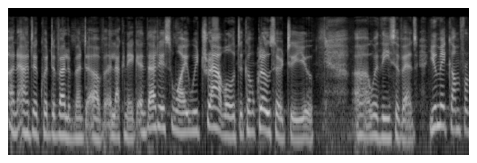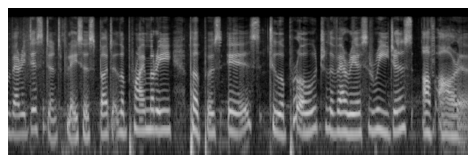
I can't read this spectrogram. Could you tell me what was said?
an adequate development of LACNIC. And that is why we travel to come closer to you uh, with these events. You may come from very distant places, but the primary purpose is to approach the various regions of our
